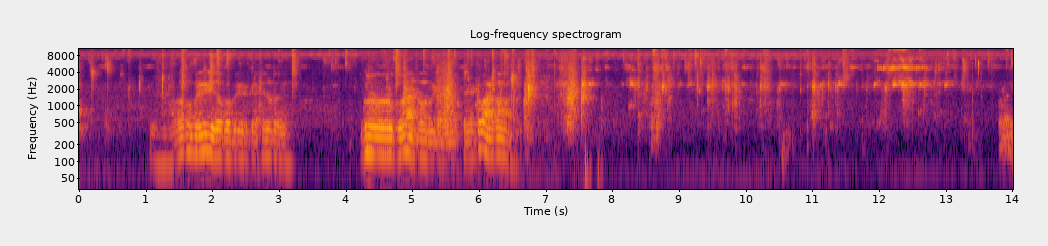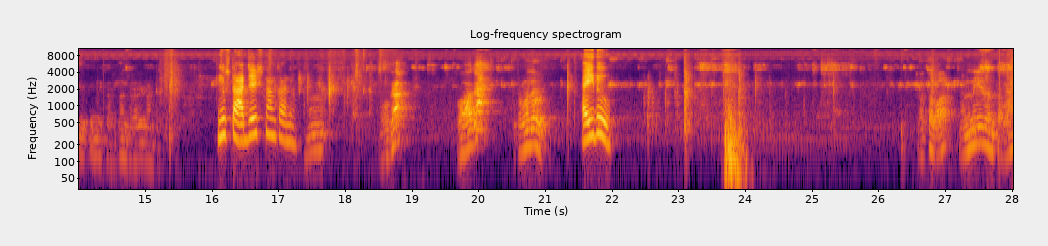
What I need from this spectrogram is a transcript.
అదొక బ్రీడ్ ఇది ఒక బ్రీడ్ ఎట్లా ఉంటుంది. గుర్రు గుర్రు పెట్టు నువ్వు స్టార్ట్ చేసినాం కానీ. ఐదు. అంతవా నన్నేది అంతవా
